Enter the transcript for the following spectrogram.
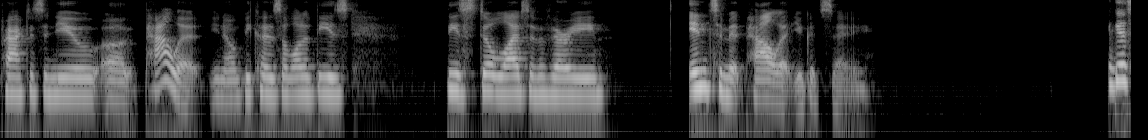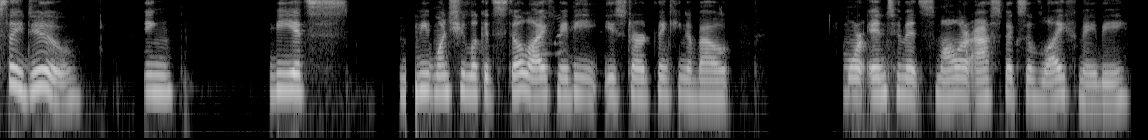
practice a new uh, palette, you know, because a lot of these these still lives have a very intimate palette, you could say. I guess they do. I mean, maybe it's maybe once you look at still life, maybe you start thinking about more intimate, smaller aspects of life, maybe.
